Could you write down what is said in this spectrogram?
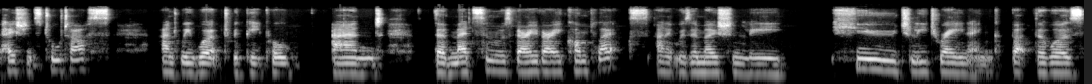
patients taught us, and we worked with people, and the medicine was very, very complex, and it was emotionally hugely draining. But there was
